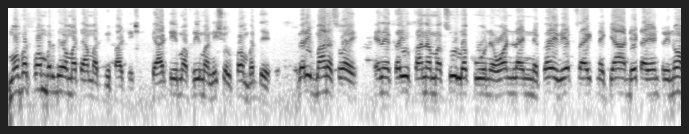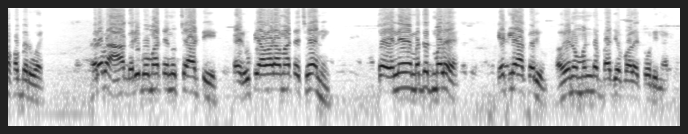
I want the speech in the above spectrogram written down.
મફત ફોર્મ ભરી દેવા માટે આમ આદમી પાર્ટી છે. કે આરટીમાં ફ્રીમાં નિઃશુલ્ક ફોર્મ ભરી ગરીબ માણસ હોય, એને કયું ખાનામાં શું લખવું ને ઓનલાઈન ને કઈ વેબસાઇટ ને ક્યાં ડેટા એન્ટ્રી ન ખબર હોય. બરાબર? આ ગરીબો માટેનું છે આટી કઈ રૂપિયા વાળા માટે છે નહીં. તો એને મદદ મળે એટલે આ કર્યું. હવે એનો મંડપ ભાજપ વાળે તોડી નાખ્યો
